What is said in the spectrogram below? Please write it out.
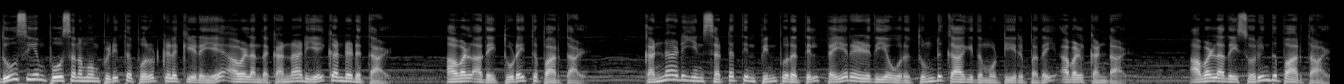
தூசியும் பூசணமும் பிடித்த பொருட்களுக்கு இடையே அவள் அந்த கண்ணாடியை கண்டெடுத்தாள். அவள் அதை துடைத்து பார்த்தாள். கண்ணாடியின் சட்டத்தின் பின்புறத்தில் பெயர் எழுதிய ஒரு துண்டு காகிதம் ஒட்டியிருப்பதை அவள் கண்டாள். அவள் அதை சொரிந்து பார்த்தாள்.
